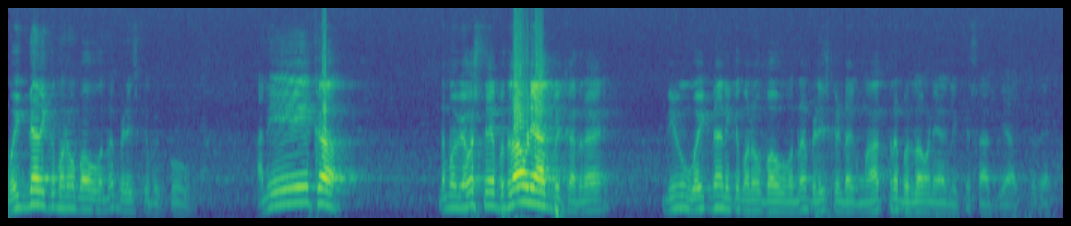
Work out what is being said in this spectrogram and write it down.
ವೈಜ್ಞಾನಿಕ ಮನೋಭಾವವನ್ನು ಬೆಳೆಸ್ಕೋಬೇಕು. ಅನೇಕ ನಮ್ಮ ವ್ಯವಸ್ಥೆ ಬದಲಾವಣೆ ಆಗಬೇಕಾದ್ರೆ ನೀವು ವೈಜ್ಞಾನಿಕ ಮನೋಭಾವವನ್ನು ಬೆಳೆಸ್ಕೊಂಡಾಗ ಮಾತ್ರ ಬದಲಾವಣೆ ಆಗಲಿಕ್ಕೆ ಸಾಧ್ಯ ಆಗ್ತದೆ.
